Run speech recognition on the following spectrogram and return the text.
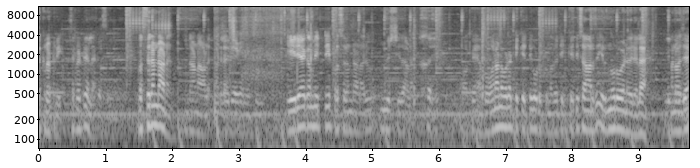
സെക്രട്ടറി. സെക്രട്ടറി അല്ലേ? പ്രസിഡന്റാണ് എന്താണ് ആൾ. ഏരിയ കമ്മിറ്റി. പ്രസിഡന്റ് ആണ് ഒരു നിശ്ചിത ആൾ. ഓക്കെ. അപ്പോൾ ഓനാണ് ഇവിടെ ടിക്കറ്റ് കൊടുക്കുന്നത്. ടിക്കറ്റ് ചാർജ് ഇരുന്നൂറ് രൂപയാണ് വരും അല്ലേ? മനോജ്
